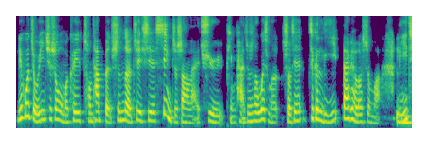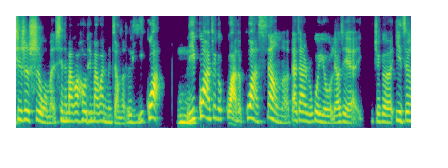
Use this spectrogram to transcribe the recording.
离火九运其实我们可以从它本身的这些性质上来去评判，就是它为什么。首先，这个离代表了什么？离其实是我们先天八卦、后天八卦里面讲的离卦。离卦这个卦的卦象呢，大家如果有了解这个易经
